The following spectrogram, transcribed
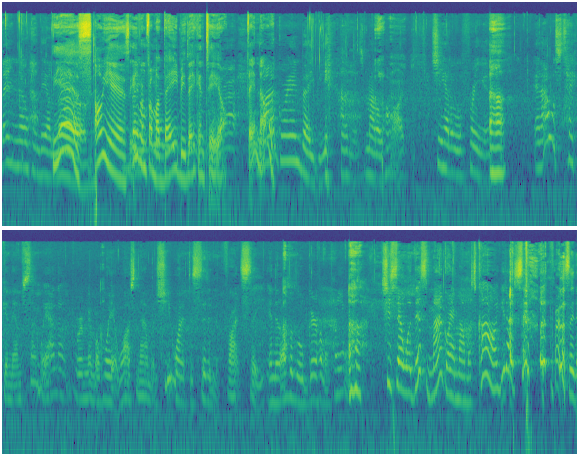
they know when they're loved. Yes. Oh, yes. They Even from a baby, they can tell. Right. They My know. grandbaby, it's my little heart. She had a little friend, Uh huh. And I was taking them somewhere. I don't remember where it was now, but she wanted to sit in the front seat, and the other little girl, apparently, Uh-huh. she said, "Well, this is my grandmama's car. You don't sit in the front seat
